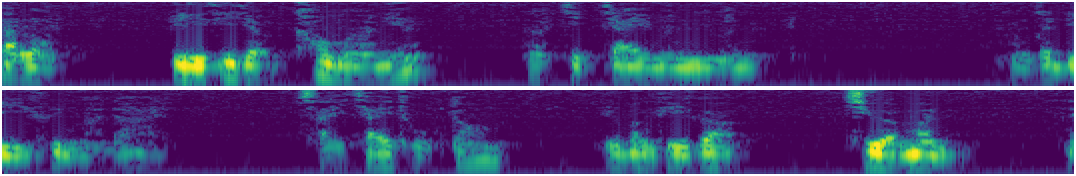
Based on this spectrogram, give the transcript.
ตลอดปีที่จะเข้ามาเนี้ยจิตใจมันมันมันก็ดีขึ้นมาได้ ใส่ใจถูกต้อง หรือบางทีก็เชื่อมันใน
